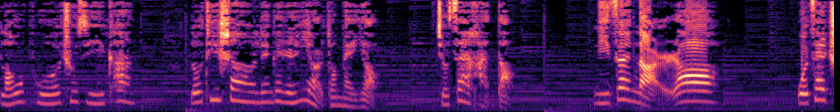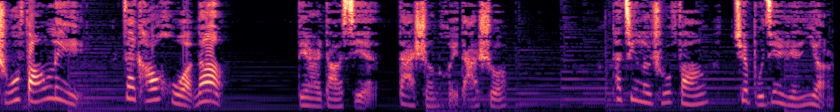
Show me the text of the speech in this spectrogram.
老巫婆出去一看，楼梯上连个人影都没有，就再喊道：“你在哪儿啊？我在厨房里，在烤火呢。”第二道血大声回答说：“他进了厨房，却不见人影儿。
